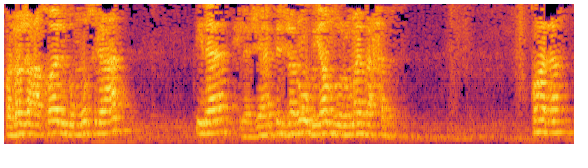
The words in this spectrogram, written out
فرجع خالد مسرعا إلى إلى جهة الجنوب ينظر ماذا حدث. قال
